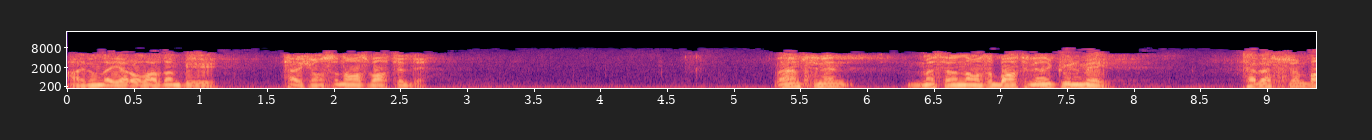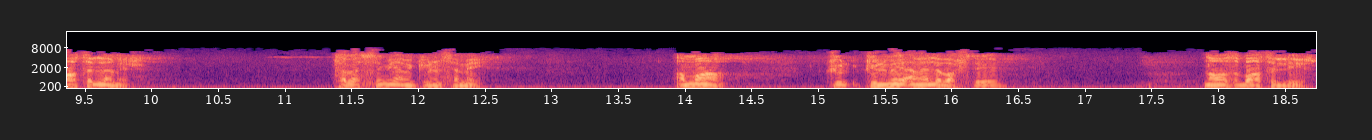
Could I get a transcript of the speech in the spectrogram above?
Aydın da əgər onlardan biri tərk olunsa namaz batildir. Və həmçinin məsələn namazı batilləyən gülmək, təbəssüm batilləmir. Təbəssüm yəni gülümsəmək. Amma gül gülmək əməlli başlayır namazı batilləyir.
